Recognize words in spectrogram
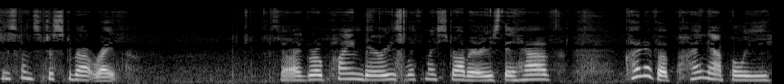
this one's just about ripe. So I grow pine berries with my strawberries. They have kind of a pineapple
